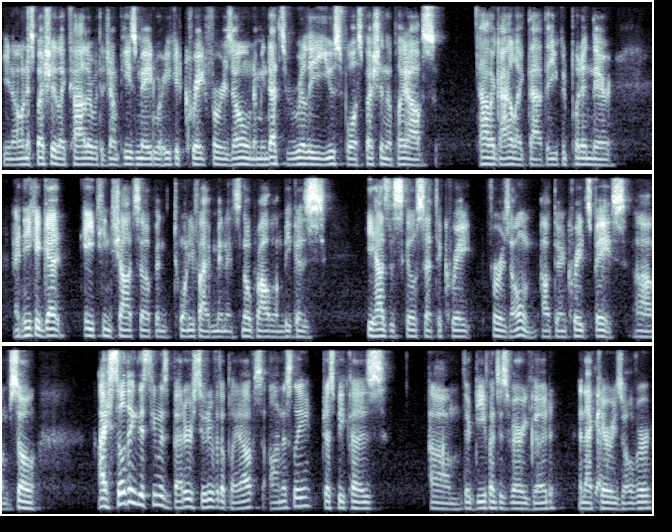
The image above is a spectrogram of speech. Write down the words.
You know, and especially like Tyler with the jump he's made, where he could create for his own. I mean, that's really useful, especially in the playoffs, to have a guy like that that you could put in there, and he could get 18 shots up in 25 minutes, no problem, because he has the skill set to create for his own out there and create space. Um, so I still think this team is better suited for the playoffs, honestly, just because um, their defense is very good and that carries over.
